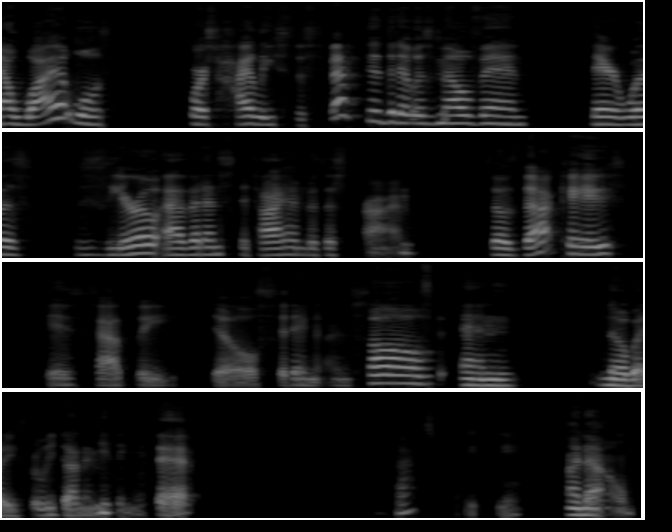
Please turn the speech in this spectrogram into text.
Now, Wyatt was, of course, highly suspected that it was Melvin. There was zero evidence to tie him to this crime. So that case is sadly still sitting unsolved, and nobody's really done anything with it. That's crazy. I know.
